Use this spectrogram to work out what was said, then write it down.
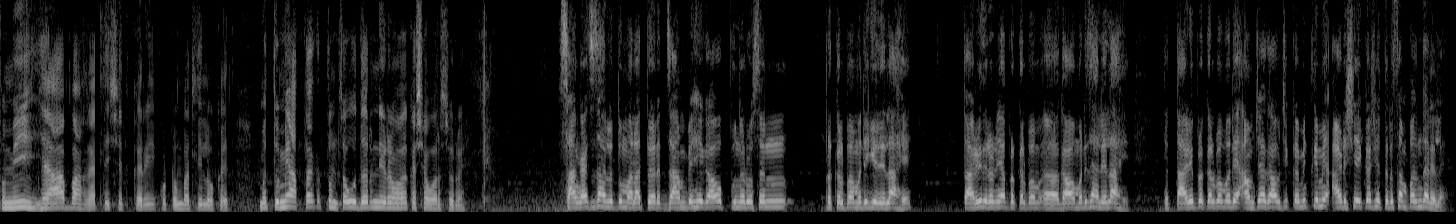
तुम्ही ह्या भागातले शेतकरी कुटुंबातली लोक आहेत. मग तुम्ही आता तुमचा उदरनिर्वाह कशावर सुरू आहे? सांगायचं झालं तुम्हाला तर जांबे हे गाव पुनर्वसन प्रकल्पामध्ये गेलेलं आहे. तारी धरण या प्रकल्प गावामध्ये झालेलं आहे. तर तारी प्रकल्पामध्ये आमच्या गावची कमीत कमी अडीचशे एकर क्षेत्र संपादन झालेलं आहे.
